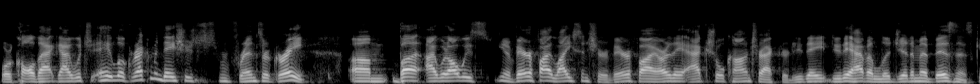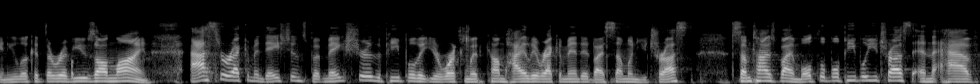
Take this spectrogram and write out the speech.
or "Call that guy." Which, hey, look, recommendations from friends are great, um, but I would always, you know, verify licensure, verify are they actual contractor? Do they do they have a legitimate business? Can you look at the reviews online? Ask for recommendations, but make sure the people that you're working with come highly recommended by someone you trust. Sometimes by multiple people you trust and that have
